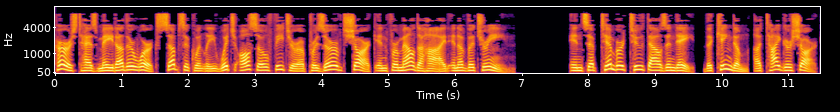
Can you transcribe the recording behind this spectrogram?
Hirst has made other works subsequently which also feature a preserved shark in formaldehyde in a vitrine. In September 2008, The Kingdom, a tiger shark,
